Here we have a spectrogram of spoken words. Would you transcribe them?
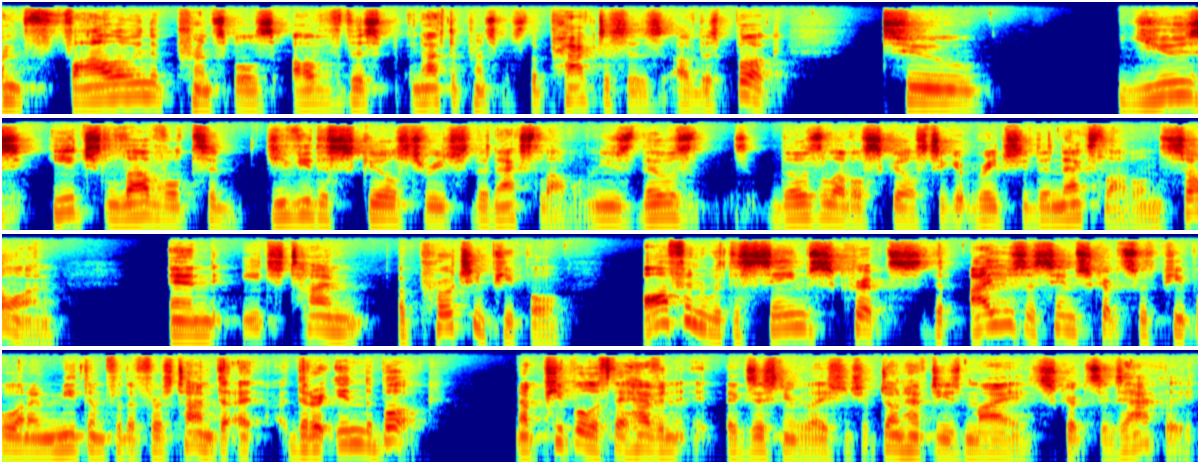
I'm following the principles of this, not the principles, the practices of this book to use each level to give you the skills to reach the next level and use those those level skills to get reach you the next level and so on and each time approaching people often with the same scripts that I use the same scripts with people when I meet them for the first time that, I, that are in the book. Now, people, if they have an existing relationship, don't have to use my scripts exactly,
